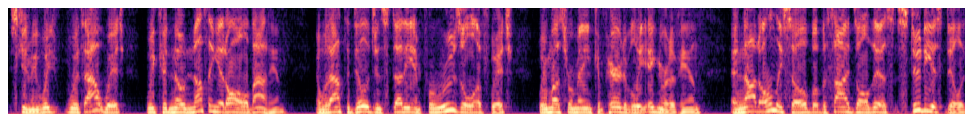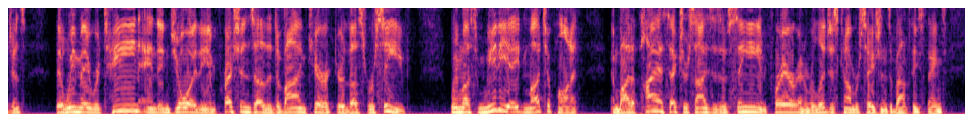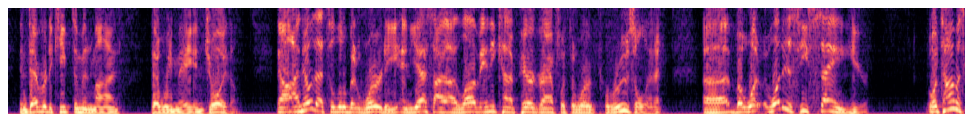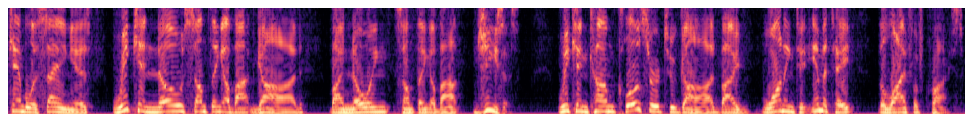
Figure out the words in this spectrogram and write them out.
excuse me, without which we could know nothing at all about him, and without the diligent study and perusal of which we must remain comparatively ignorant of him, and not only so, but besides all this, studious diligence, that we may retain and enjoy the impressions of the divine character thus received. We must meditate much upon it, and by the pious exercises of singing and prayer and religious conversations about these things, endeavor to keep them in mind that we may enjoy them. Now, I know that's a little bit wordy, and yes, I, I love any kind of paragraph with the word perusal in it, uh, but what what is he saying here? What Thomas Campbell is saying is we can know something about God by knowing something about Jesus. We can come closer to God by wanting to imitate the life of Christ.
